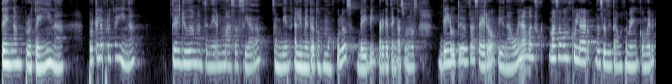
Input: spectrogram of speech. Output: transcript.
Tengan proteína, porque la proteína te ayuda a mantener más saciada. También alimenta tus músculos, baby, para que tengas unos glúteos de acero y una buena masa muscular. Necesitamos también comer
